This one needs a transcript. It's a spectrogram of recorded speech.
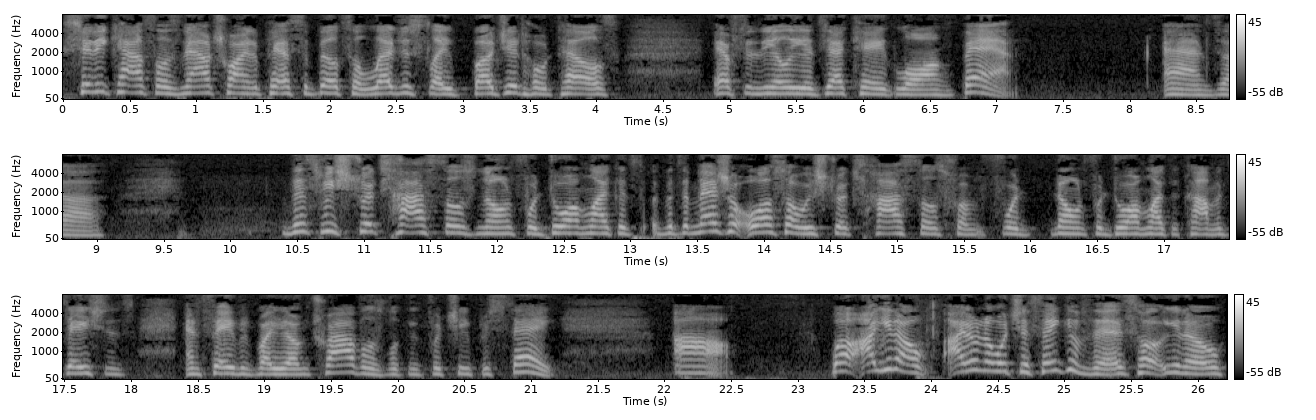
City Council is now trying to pass a bill to legislate budget hotels after nearly a decade long ban. And uh, this restricts hostels known for dorm like, but the measure also restricts hostels from for known for dorm like accommodations and favored by young travelers looking for cheaper stay. Uh, well, I, you know, I don't know what you think of this. You know,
